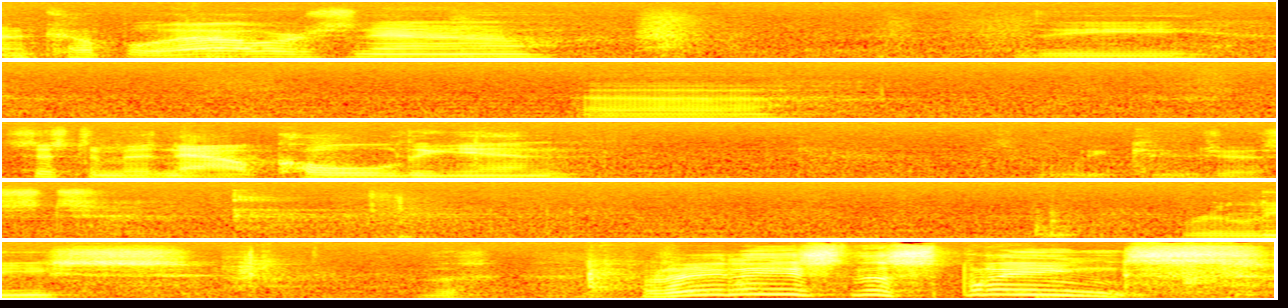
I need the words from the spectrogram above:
Been a couple hours now. the uh, system is now cold again. So we can just release the release the springs.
